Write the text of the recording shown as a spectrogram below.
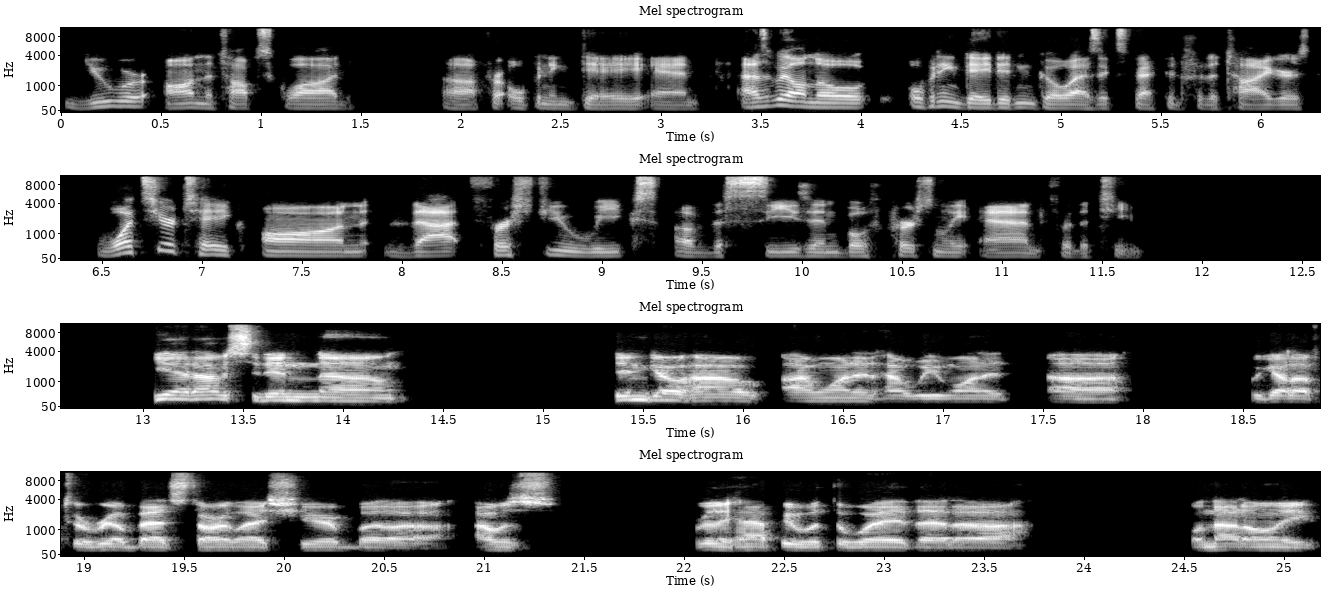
you were on the top squad uh, for opening day. And as we all know, opening day didn't go as expected for the Tigers. What's your take on that first few weeks of the season, both personally and for the team? Yeah, it obviously didn't um, didn't go how I wanted, how we wanted. Uh, we got off to a real bad start last year, but uh, I was really happy with the way that, uh, well, not only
